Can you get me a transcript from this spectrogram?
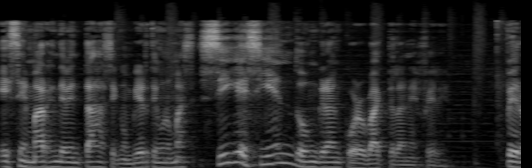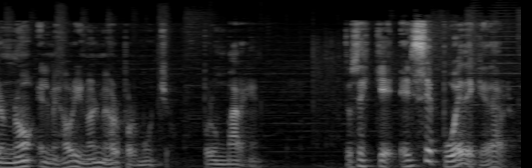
ese margen de ventaja, se convierte en uno más, sigue siendo un gran quarterback de la NFL, pero no el mejor y no el mejor por mucho, por un margen. Entonces que él se puede quedar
